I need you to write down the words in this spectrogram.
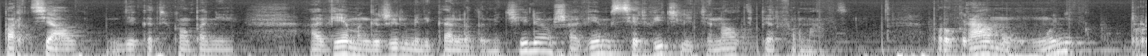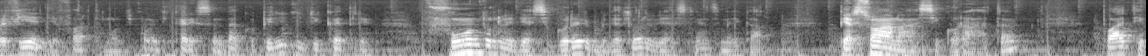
parțial de către companie, avem îngrijiri medicale la domiciliu și avem serviciile de înaltă performanță. Programul unic prevede foarte multe puncte care sunt acoperite de către fondurile de asigurări obligatorii de asistență medicală. Persoana asigurată poate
